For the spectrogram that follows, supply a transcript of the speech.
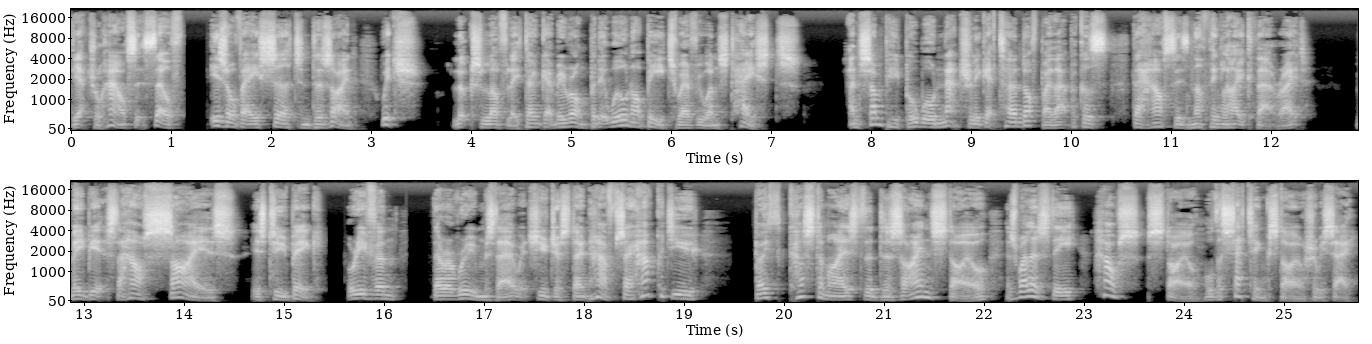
the actual house itself, is of a certain design, which looks lovely, don't get me wrong, but it will not be to everyone's tastes. And some people will naturally get turned off by that because their house is nothing like that, right? Maybe it's the house size is too big, or even there are rooms there which you just don't have. So, how could you both customize the design style as well as the house style, or the setting style, shall we say?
